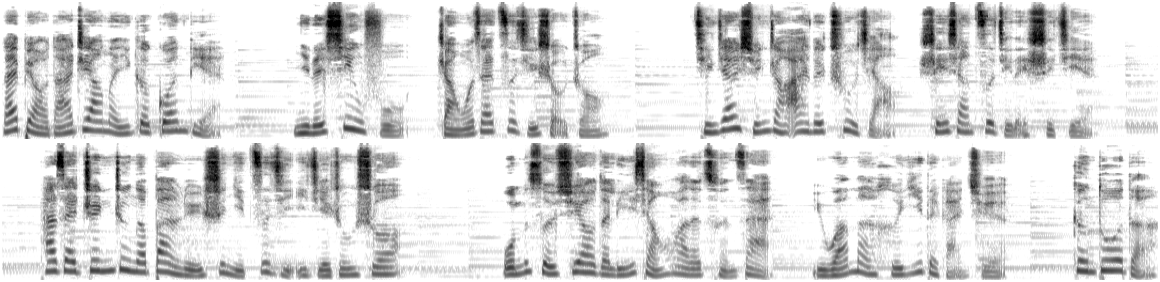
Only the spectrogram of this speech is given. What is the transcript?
来表达这样的一个观点：你的幸福掌握在自己手中，请将寻找爱的触角伸向自己的世界。他在《真正的伴侣是你自己》一节中说：“我们所需要的理想化的存在与完满合一的感觉，更多的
